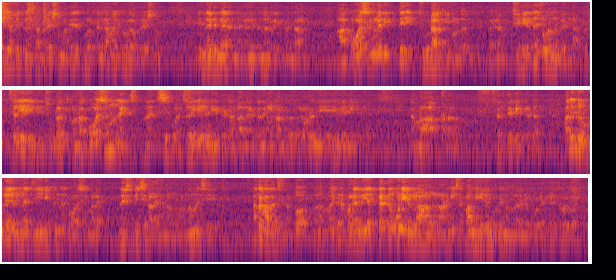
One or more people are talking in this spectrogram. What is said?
റേഡിയോ ഫ്രീക്വൻസി അബ്ലേഷനും അതേപോലെ തന്നെ മൈക്രോവേവ് അബ്ലേഷനും ഇന്ന് ഇതിന് നിലനിൽക്കുന്ന ട്രീറ്റ്മെന്റ് ആണ്. ആ കോശങ്ങളിൽ ഇത്തിരി ചൂടാക്കിക്കൊണ്ട് ശരീരത്തെ ചൂടൊന്നും വരില്ല. ഒരു ചെറിയ രീതിയിൽ ചൂടാക്കിക്കൊണ്ട് ആ കോശങ്ങൾ നരിച്ച് നരിച്ച് പോലെ ചെറിയൊരു നീട്ടിട്ട് നമ്മൾ നേരത്തെ നിങ്ങൾ കണ്ടതുപോലെ ഒരു നേരിയൊരു നീട്ടിൽ നമ്മൾ ആ സ്ഥലത്തേക്ക് ഇട്ടിട്ട് അതിന്റെ ഉള്ളിലുള്ള ജീവിക്കുന്ന കോശങ്ങളെ നശിപ്പിച്ച് കളയാന്നുള്ളതാണ് നമ്മൾ ചെയ്യുന്നത്. അത്രമാത്രം ചെയ്യുന്നത്. അപ്പോൾ വൈഫിനെ പോലെ നീർക്കെട്ട് കൂടിയുള്ള ആളുകളാണെങ്കിൽ ചിലപ്പോൾ ആ നീരും കൂടി നമ്മൾ അതിന്റെ കൂടെ എടുത്ത് ഒഴിവാക്കി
